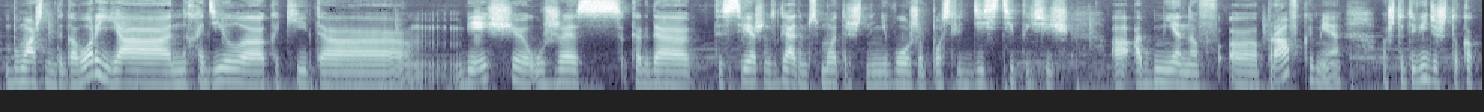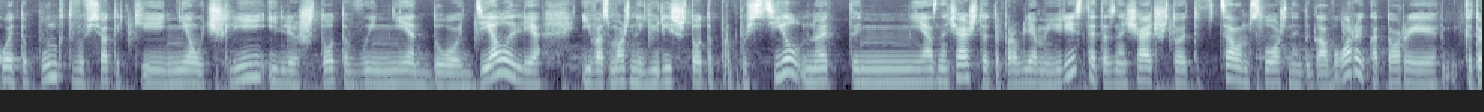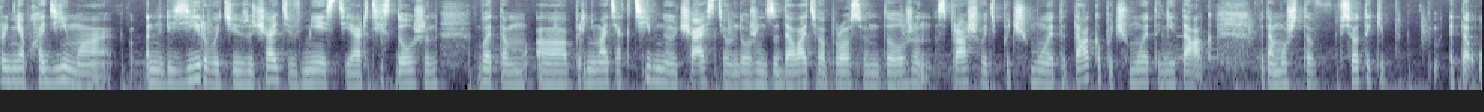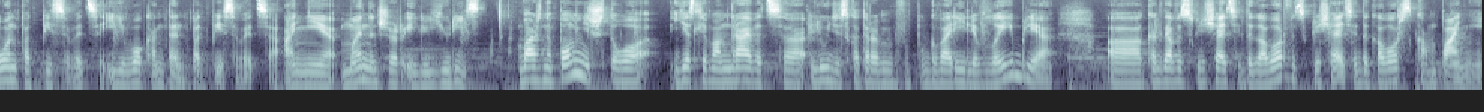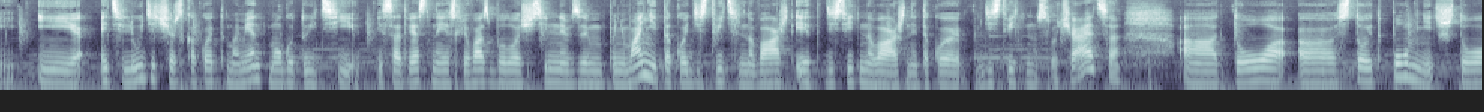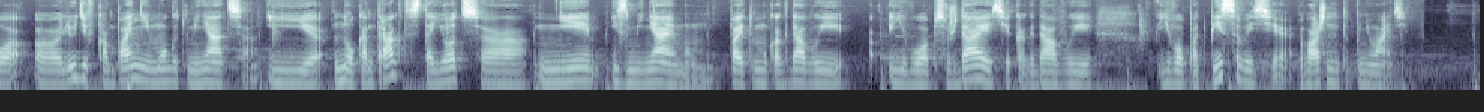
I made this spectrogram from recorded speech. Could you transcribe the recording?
бумажный договор, я находила какие-то вещи уже, с, когда ты свежим взглядом смотришь на него уже после 10 тысяч а, обменов а, правками, что ты видишь, что какой-то пункт вы все-таки не учли или что-то вы не доделали, и, возможно, юрист что-то пропустил, но это не означает, что это проблема юриста, это означает, что это в целом сложные договоры, которые, которые необходимо анализировать и изучать вместе, и артист должен в этом а, принимать активное участие, он должен задавать вопросы, он должен спрашивать, почему это так, а почему это не так, потому что все-таки это он подписывается, и его контент подписывается, а не менеджер или юрист. Важно помнить, что если вам нравятся люди, с которыми вы поговорили в лейбле, а, когда вы заключаете договор, вы заключаете договор с компанией, и эти люди через какой-то момент могут уйти. И, соответственно, если у вас было очень сильное взаимопонимание, и такое действительно важно, и это действительно важно, и такое действительно случается, а, то а, стоит помнить, что люди в компании могут меняться, и, но контракт остается неизменяемым. Поэтому, когда вы его обсуждаете, когда вы его подписываете, важно это понимать.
